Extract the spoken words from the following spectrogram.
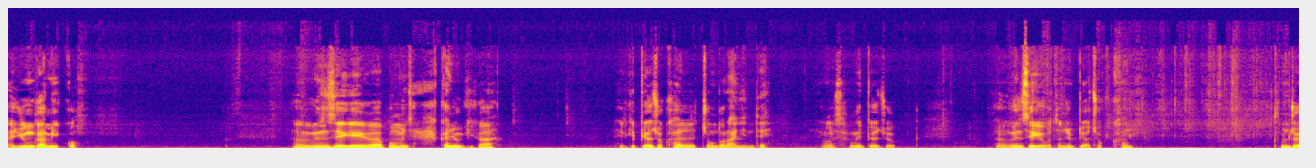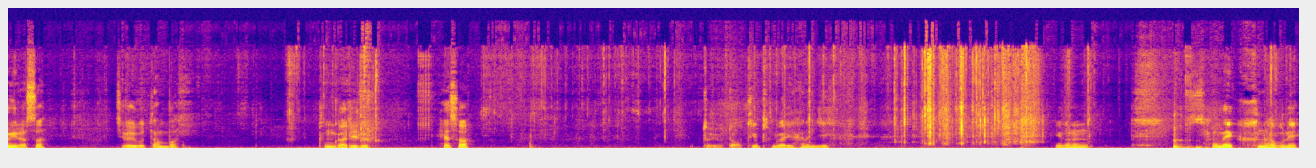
윤감이 있고 어, 은세계가 보면 약간 여기가 이렇게 뾰족할 정도는 아닌데 이거 상당히 뾰족 어, 은세계보다는 좀 뾰족한 품종이라서 제가 이것도 한번 분갈이를 해서 또 이것도 어떻게 분갈이 하는지 이거는 상당히 큰 화분에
